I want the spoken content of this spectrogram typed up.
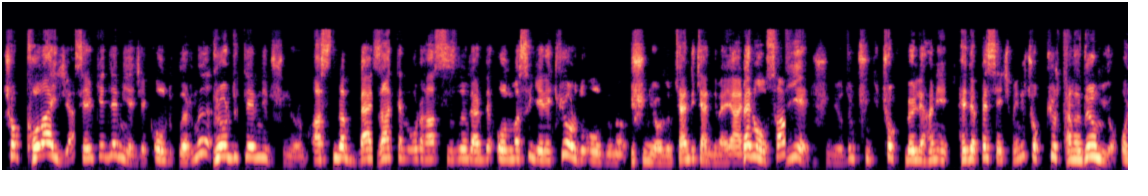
çok kolayca sevk edilemeyecek olduklarını gördüklerini düşünüyorum. Aslında ben zaten o rahatsızlığın olması gerekiyordu olduğunu düşünüyordum kendi kendime. Yani ben olsam diye düşünüyordum. Çünkü çok böyle hani HDP seçmeni çok Kürt tanıdığım yok. O,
